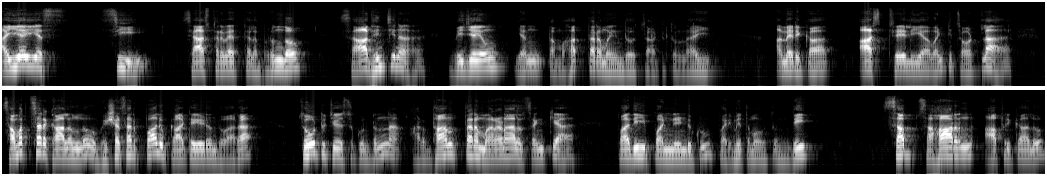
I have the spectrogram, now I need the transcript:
ఐఐఎస్సి శాస్త్రవేత్తల బృందం సాధించిన విజయం ఎంత మహత్తరమైందో చాటుతున్నాయి. అమెరికా ఆస్ట్రేలియా వంటి చోట్ల సంవత్సర కాలంలో విషసర్పాలు కాటేయడం ద్వారా చోటు చేసుకుంటున్న అర్ధాంతర మరణాల సంఖ్య పది పన్నెండుకు పరిమితమవుతుంది. సబ్ సహారన్ ఆఫ్రికాలో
